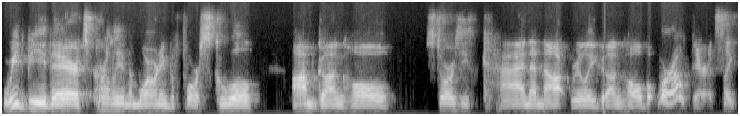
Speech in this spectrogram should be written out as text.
we'd be there. It's early in the morning before school. I'm gung ho. Storzy's kind of not really gung ho, but we're out there. It's like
